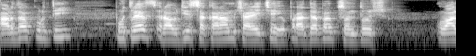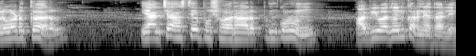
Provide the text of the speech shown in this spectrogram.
अर्धाकृती पुतळ्यास रावजी सकाराम शाळेचे प्राध्यापक संतोष वालवडकर यांच्या हस्ते पुष्पहार अर्पण करून अभिवादन करण्यात आले.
